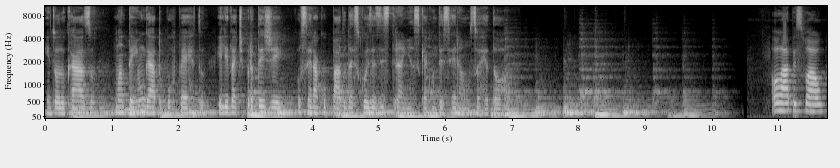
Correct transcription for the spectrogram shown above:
Em todo caso, mantenha um gato por perto. Ele vai te proteger ou será culpado das coisas estranhas que acontecerão ao seu redor. Olá, pessoal!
